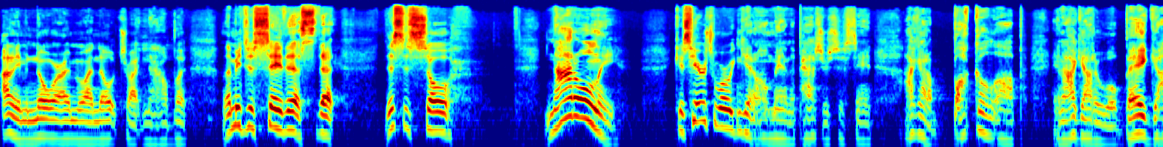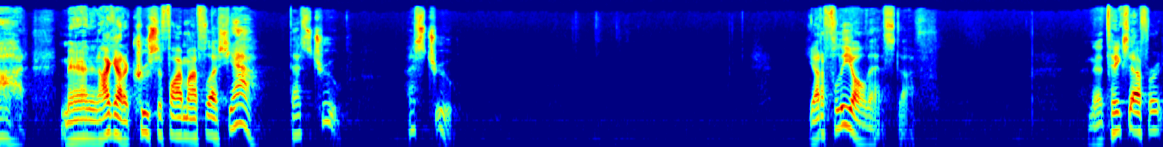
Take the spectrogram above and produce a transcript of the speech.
I don't even know where I'm in my notes right now, but let me just say this that this is so, not only, because here's where we can get, oh man, the pastor's just saying, I got to buckle up and I got to obey God, man, and I got to crucify my flesh. Yeah, that's true. That's true. You got to flee all that stuff. And that takes effort,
